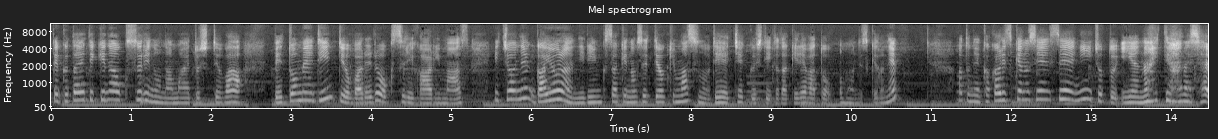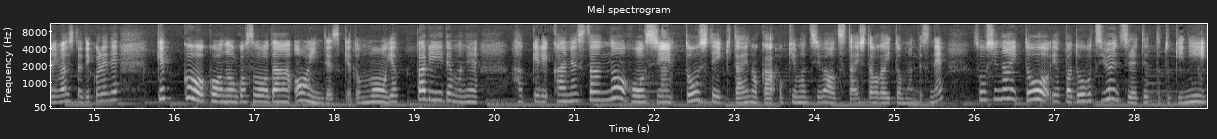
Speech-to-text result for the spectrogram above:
で具体的なお薬の名前としてはベトメディンって呼ばれるお薬があります。一応ね概要欄にリンク先載せておきますのでチェックしていただければと思うんですけどね。あとねかかりつけの先生にちょっと言えないっていう話ありました。でこれね結構このご相談多いんですけどもやっぱりでもねはっきり飼い主さんの方針どうしていきたいのかお気持ちはお伝えした方がいいと思うんですね。そうしないとやっぱ動物病院に連れてった時に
